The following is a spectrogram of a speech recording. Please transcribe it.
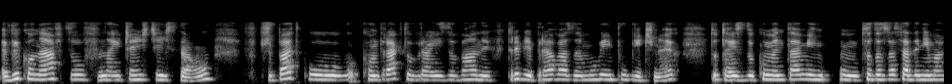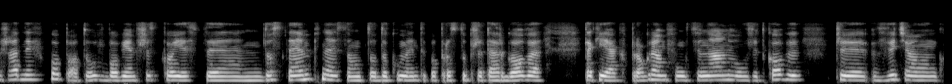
wykonawców najczęściej są. W przypadku kontraktów realizowanych w trybie prawa zamówień publicznych, tutaj z dokumentami mm, co do zasady nie ma żadnych kłopotów, bowiem wszystko jest dostępne, są to dokumenty po prostu przetargowe, takie jak program funkcjonalno-użytkowy, czy wyciąg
